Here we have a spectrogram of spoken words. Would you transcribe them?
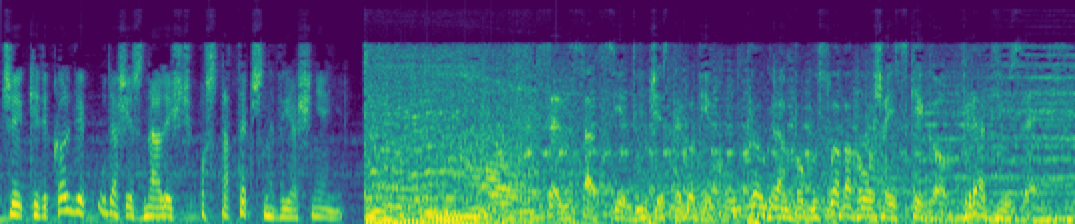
Czy kiedykolwiek uda się znaleźć ostateczne wyjaśnienie? Sensacje XX wieku. Program Bogusława Wołoszańskiego w Radiu Z.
